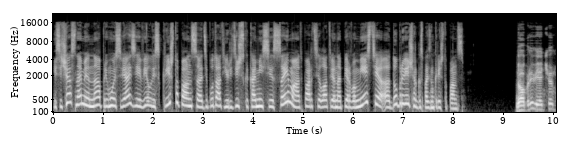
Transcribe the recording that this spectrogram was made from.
И сейчас с нами на прямой связи Виллис Криштопанс, депутат юридической комиссии Сейма от партии «Латвия на первом месте». Добрый вечер, господин Криштопанс. Добрый вечер.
